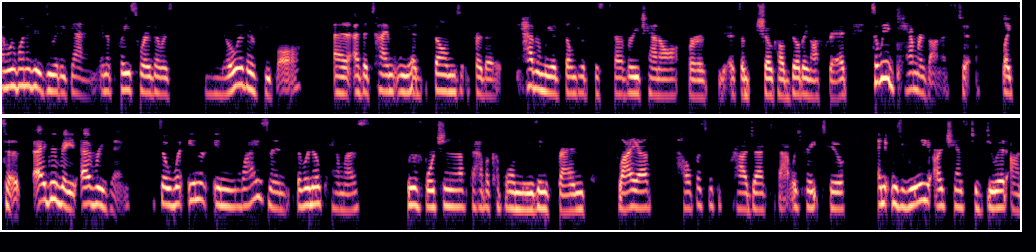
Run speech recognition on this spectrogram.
and we wanted to do it again in a place where there was no other people. And at the time we had filmed for the cabin, we had filmed with Discovery Channel for, it's a show called Building Off Grid. So we had cameras on us too, like to aggravate everything. So when in, in Wiseman, there were no cameras. We were fortunate enough to have a couple amazing friends fly up, help us with the project. That was great too. And it was really our chance to do it on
